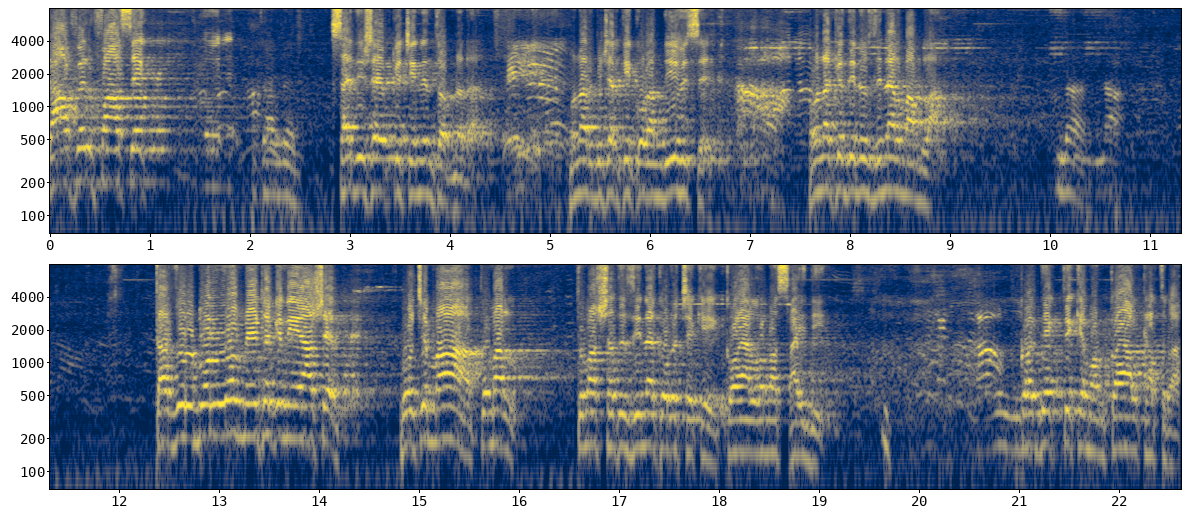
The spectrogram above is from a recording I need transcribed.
কাফের, ফাসেক। সাইদি সাহেবকে চিনেন তো আপনারা? ওনার বিচার কি কোরআন দিয়ে হয়েছে ওনাকে দিল জিনার মামলা। তাজুল বলল, মেয়েটাকে নিয়ে আসেন। বলছে, মা, তোমার তোমার সাথে জিনা করেছে কে? কয়, আল্লামা সাইদি। কয় দেখতে কেমন? কয় আলকাতরা।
